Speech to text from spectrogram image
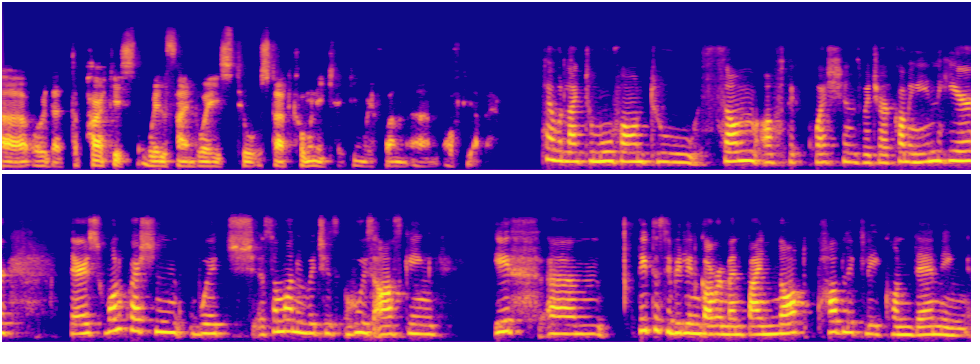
uh, or that the parties will find ways to start communicating with one um, of the other. I would like to move on to some of the questions which are coming in here. There's one question which someone which is who is asking if um, did the civilian government, by not publicly condemning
